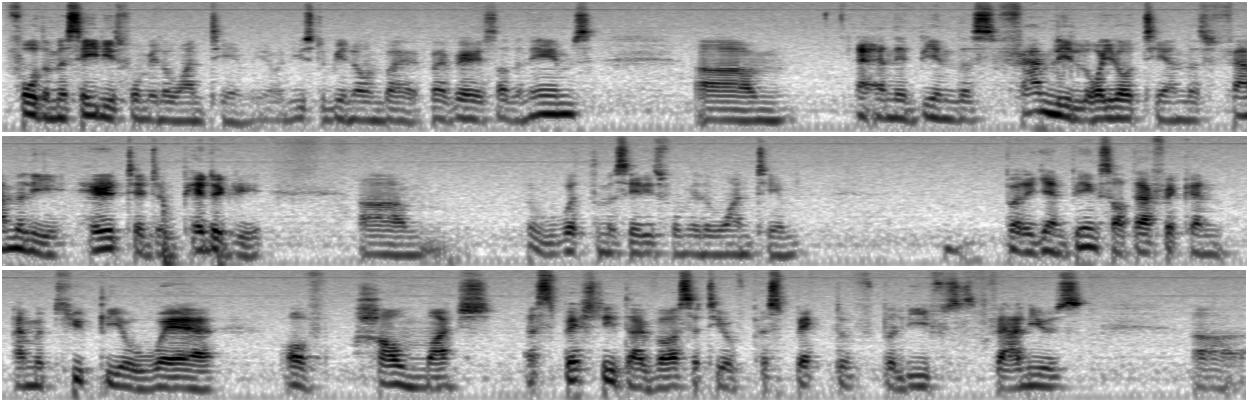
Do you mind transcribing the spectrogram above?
for the Mercedes Formula One team. You know, it used to be known by, by various other names, um, and there'd been this family loyalty and this family heritage and pedigree um, with the Mercedes Formula One team. But again, being South African, I'm acutely aware of how much, especially diversity of perspective, beliefs, values, uh,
